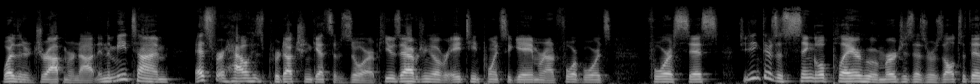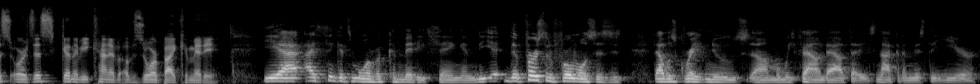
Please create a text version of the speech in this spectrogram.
whether to drop him or not. In the meantime, as for how his production gets absorbed, he was averaging over 18 points a game, around four boards, four assists. Do you think there's a single player who emerges as a result of this, or is this going to be kind of absorbed by committee? Yeah, I think it's more of a committee thing. And the, the first and foremost is that was great news um, when we found out that he's not going to miss the year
